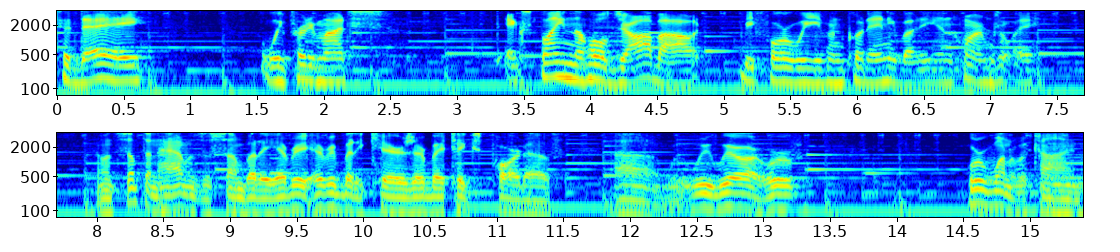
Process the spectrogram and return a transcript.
Today, we pretty much explain the whole job out before we even put anybody in harm's way. When something happens to somebody, every, everybody cares, everybody takes part of. Uh, we, we are, we're, we're one of a kind.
